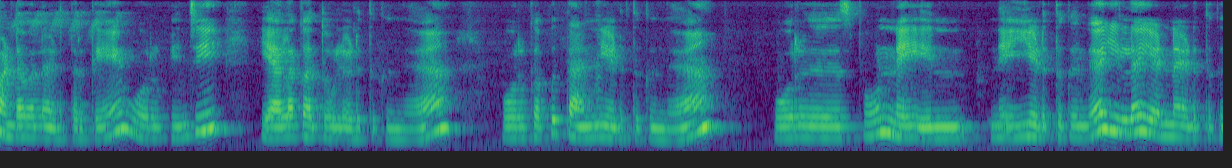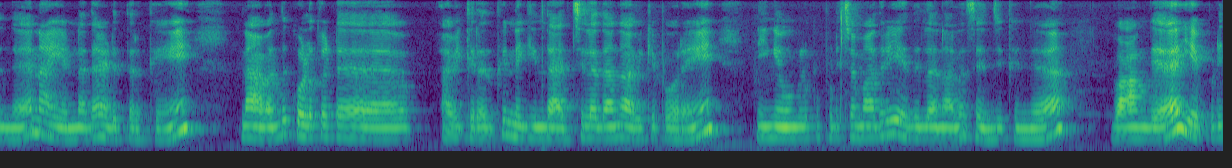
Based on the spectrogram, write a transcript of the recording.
மண்டை வெல்லம் எடுத்திருக்கேன். ஒரு பிஞ்சி ஏலக்காய் தூள் எடுத்துக்குங்க. ஒரு கப்பு தண்ணி எடுத்துக்குங்க. ஒரு ஸ்பூன் நெய் நெய் எடுத்துக்குங்க. இல்லை எண்ணெய் எடுத்துக்குங்க. நான் எண்ணெய் தான் எடுத்திருக்கேன். நான் வந்து கொழுக்கட்டை அவிக்கிறதுக்கு இன்றைக்கி இந்த அச்சில் தாங்க அவிக்க போகிறேன் நீங்கள் உங்களுக்கு பிடிச்ச மாதிரி எதுலனாலும் செஞ்சுக்குங்க. வாங்க எப்படி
